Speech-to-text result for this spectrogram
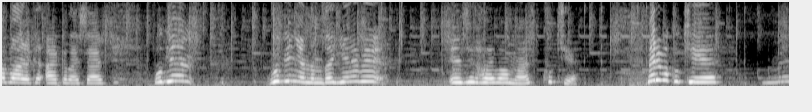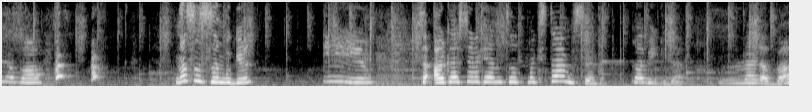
Merhaba arka- arkadaşlar. Bugün bugün yanımda yeni bir evcil hayvan var. Cookie. Merhaba Cookie. Merhaba. Nasılsın bugün? İyiyim. Sen arkadaşlara kendini tanıtmak ister misin? Tabii ki de. Merhaba.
